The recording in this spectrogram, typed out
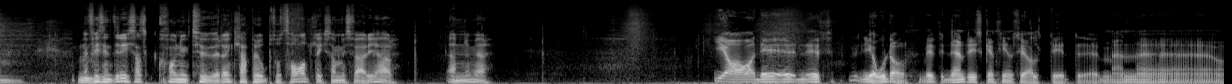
mm. Men finns inte risk att konjunkturen klappar ihop totalt liksom i Sverige här? Ännu mer? Ja, det, det, jo då, den risken finns ju alltid. Men eh,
